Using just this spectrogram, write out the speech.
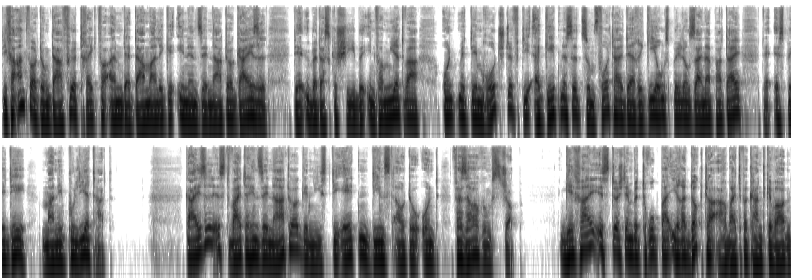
Die Verantwortung dafür trägt vor allem der damalige Innensenator Geisel, der über das Geschiebe informiert war und mit dem Rotstift die Ergebnisse zum Vorteil der Regierungsbildung seiner Partei, der SPD, manipuliert hat. Geisel ist weiterhin Senator, genießt Diäten, Dienstauto und Versorgungsjob. Giffey ist durch den Betrug bei ihrer Doktorarbeit bekannt geworden.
